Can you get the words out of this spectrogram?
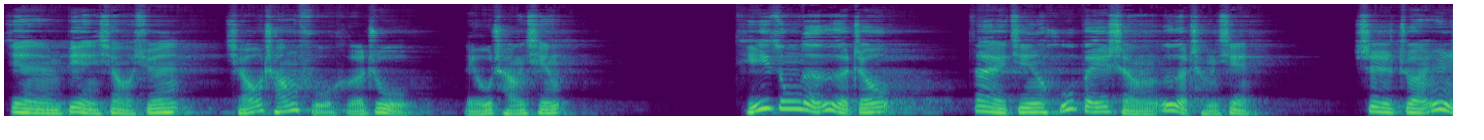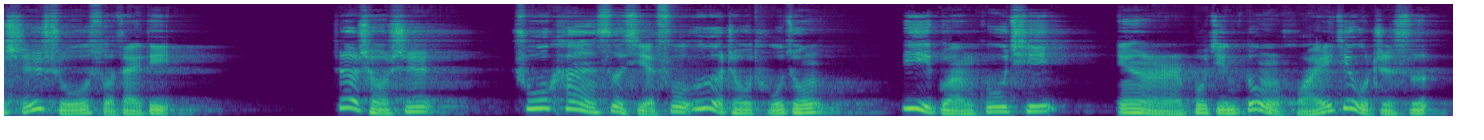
见卞孝宣、乔长甫合著《刘长卿》。题宗的鄂州，在今湖北省鄂城县，是转运使署所在地。这首诗初看似写赴鄂州途中闭馆孤栖，因而不禁动怀旧之思。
